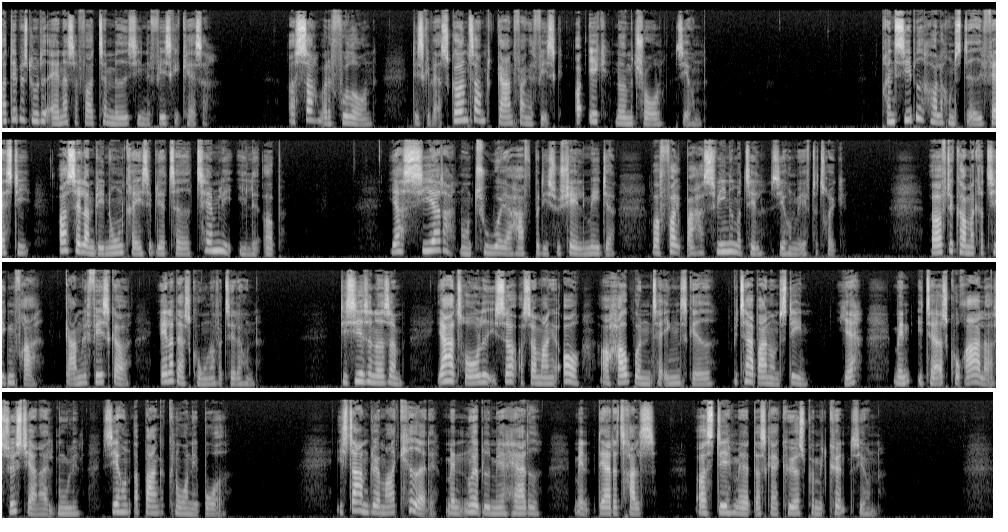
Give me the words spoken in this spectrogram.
og det besluttede Anna sig for at tage med i sine fiskekasser. Og så var det full on. Det skal være skånsomt garnfanget fisk, og ikke noget med trawl, siger hun. Princippet holder hun stadig fast i, også selvom det i nogle kredse bliver taget temmelig ilde op. Jeg siger dig nogle ture, jeg har haft på de sociale medier, hvor folk bare har svinet mig til, siger hun med eftertryk. Ofte kommer kritikken fra gamle fiskere eller deres koner, fortæller hun. De siger så noget som, jeg har trålet i så og så mange år, og havbunden tager ingen skade. Vi tager bare nogle sten. Ja, men I tager også koraller og søstjerner og alt muligt, siger hun og banker knorene i bordet. I starten blev jeg meget ked af det, men nu er jeg blevet mere hærdet. Men det er da træls. Også det med, at der skal køres på mit køn, siger hun.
